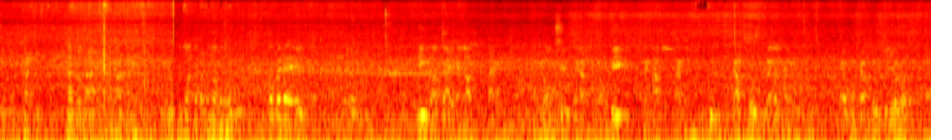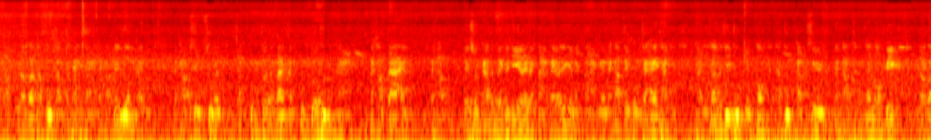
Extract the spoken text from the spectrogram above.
ถึงกับขั้นฆ่าตัวตายนะครับทางตำรวจภูธรจังหวัดนครปฐมก็ไม่ได้นิ่งนอนใจนะครับทางทางรองสืบนะครับทางรองบิ๊กนะครับทางผู้กับดุมแล้วก็ทางผู้กับส่วนปิโยรสนะครับ แล้วก็ทางผู้กับกำแพงแสนนะครับได้ร่วมกันนะครับสืบสวนจับกลุ่มตัวจำได้จับกลุ่มตัวผู้ต้องหานะครับได้ นะครับในส่วนการดำเนินคดีอะไรต่างๆในรายละเอียดต่างๆเนี่ยนะครับเดี๋ยวผมจะให้ทางทางเจ้าหน้าที่ผู้เกี่ยวข้องทางผู้กับสื่อนะครับทางท่านรองบิ๊กแล้วก็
